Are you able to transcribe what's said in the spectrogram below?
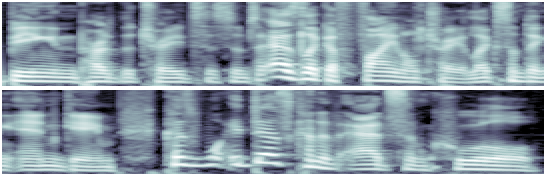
being in part of the trade systems as like a final trade, like something end game, because it does kind of add some cool,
